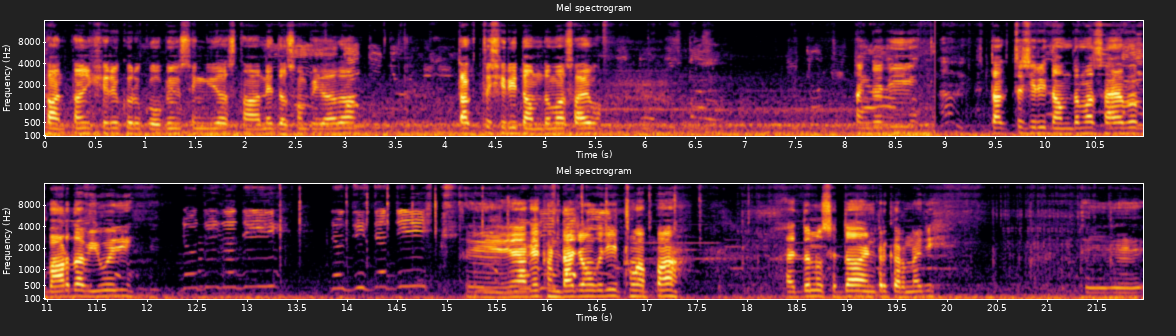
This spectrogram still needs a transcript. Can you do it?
ਧੰਨ ਧੰਨ ਸ਼੍ਰੀ ਗੁਰੂ ਗੋਬਿੰਦ ਸਿੰਘ ਜੀ ਦਾ ਸਥਾਨ ਹੈ ਦਸਮ ਪਿਤਾ ਦਾ। ਤਖਤ ਸ਼੍ਰੀ ਦਮਦਮਾ ਸਾਹਿਬ। ਸੰਗਤ ਜੀ, ਤਖਤ ਸ਼੍ਰੀ ਦਮਦਮਾ ਸਾਹਿਬ, ਬਾਹਰ ਦਾ ਵਿਊ ਹੈ ਜੀ। ਤੇ ਇਹ ਆ ਕੇ ਖੰਡਾ ਚੌਂਕ ਜੀ, ਇੱਥੋਂ ਆਪਾਂ ਇੱਧਰ ਨੂੰ ਸਿੱਧਾ ਐਂਟਰ ਕਰਨਾ ਜੀ। ਤੇ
